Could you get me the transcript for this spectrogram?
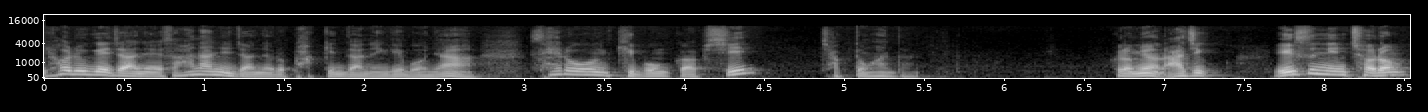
혈육의 자녀에서 하나님 자녀로 바뀐다는 게 뭐냐? 새로운 기본값이 작동한다는. 그러면 아직 예수님처럼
